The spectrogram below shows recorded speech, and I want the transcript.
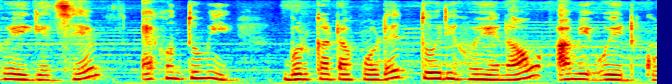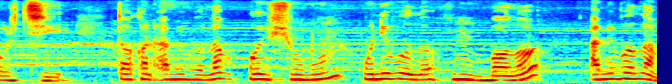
হয়ে গেছে। এখন তুমি বোরকাটা পরে তৈরি হয়ে নাও, আমি ওয়েট করছি। তখন আমি বললাম, ওই শুনুন। উনি বলল, হুম, বলো। আমি বললাম,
